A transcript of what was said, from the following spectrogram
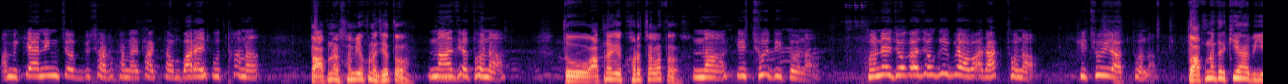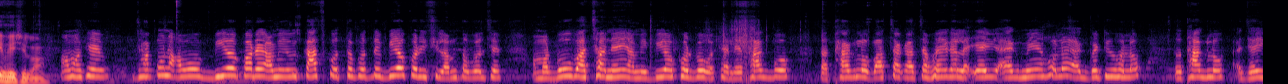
আমি ক্যানিং চব্বিশ সরখানায় থাকতাম বারাইপুর থানা। তো আপনার স্বামী ওখানে যেত? না যেত না। তো আপনাকে খরচ চালাতো? না কিছু দিত না। ফোনে যোগাযোগই রাখতো না। কিছুই রাখতো না। তো আপনাদের কীভাবে বিয়ে হয়েছিল? আমাকে যখন ও বিয়ে করে, আমি ওই কাজ করতে করতে বিয়ে করেছিলাম, তো বলছে, আমার বউ বাচ্চা নেই, আমি বিয়ে করব, ওখানে থাকব। তা থাকল, বাচ্চা কাচ্চা হয়ে গেলে, এই এক মেয়ে হলো, এক বেটি হলো, তো থাকল। যেই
